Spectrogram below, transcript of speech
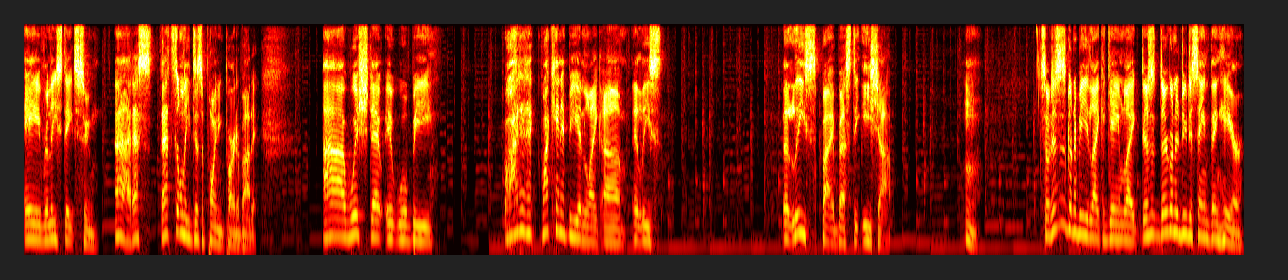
a release date soon. Ah, that's that's the only disappointing part about it. I wish that it will be. Why did it? Why can't it be in like um at least at least by best the eShop? Hmm. So this is going to be like a game like this. They're going to do the same thing here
